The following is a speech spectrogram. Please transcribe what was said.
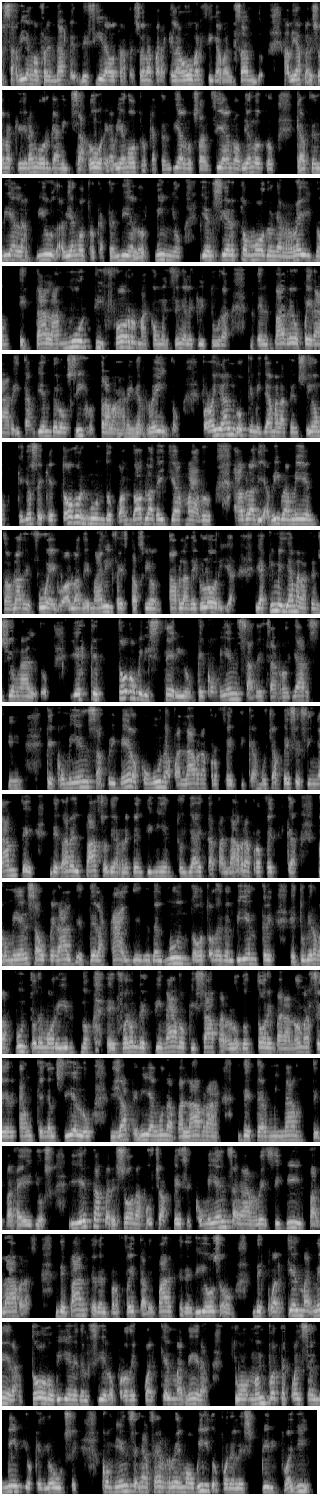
sabían ofrendar, bendecir a otra persona para que la obra siga avanzando. Había personas que eran organizadores, habían otros que atendían los ancianos, habían otros que atendían las viudas, habían otros que atendían los niños y en cierto modo en el reino está la multiforma, como enseña la escritura, del padre operar y también de los hijos trabajar en el reino. Pero hay algo que me llama la atención, que yo sé que todo el mundo cuando habla de llamado, habla de avivamiento, habla de fuego, habla de manifestación, habla de gloria. Y aquí me llama la atención algo, y es que todo ministerio que comienza a desarrollarse, que comienza primero con una palabra profética, muchas veces sin antes de dar el paso de arrepentimiento, ya esta palabra profética comienza a operar desde la calle, desde el mundo, otro desde el vientre, estuvieron a punto de morir, no, eh, fueron destinados quizá para los doctores para no nacer, aunque en el cielo ya tenían una palabra determinante para ellos. Y esta persona muchas veces comienzan a recibir palabras de parte del profeta, de parte de Dios o de cualquier manera, todo viene del cielo, pero de cualquier manera no importa cuál sea el medio que Dios use, comiencen a ser removidos por el Espíritu allí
